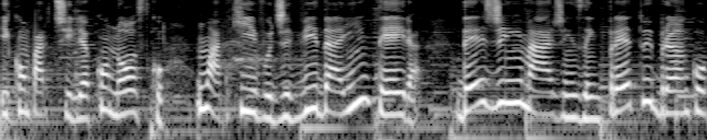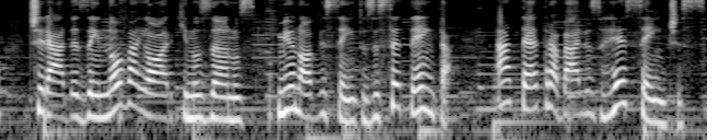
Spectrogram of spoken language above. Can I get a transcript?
e compartilha conosco um arquivo de vida inteira, desde imagens em preto e branco tiradas em Nova York nos anos 1970 até trabalhos recentes.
